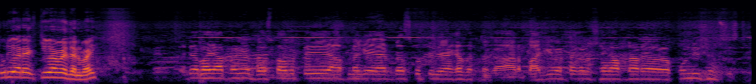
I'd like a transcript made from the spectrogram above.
কুরিয়ারে কীভাবে দেন ভাই? এটা ভাই আপনাকে বস্তা করতে আপনাকে অ্যাডভান্স করতে হবে এক হাজার টাকা। আর বাকি বার টাকাগুলো সব আপনার কন্ডিশন সিস্টেম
